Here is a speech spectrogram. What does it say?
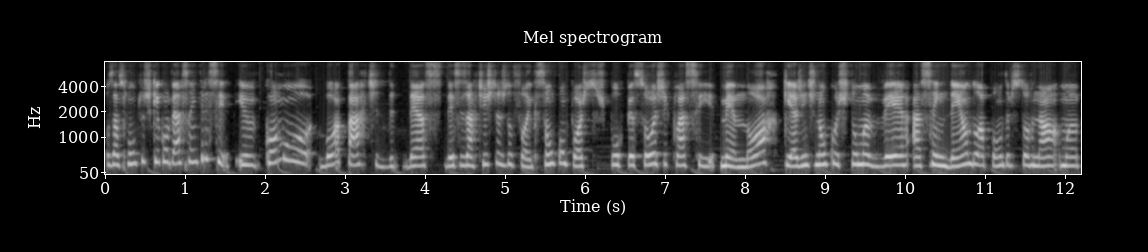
os assuntos que conversam entre si. E como boa parte de, des, desses artistas do funk são compostos por pessoas de classe menor, que a gente não costuma ver ascendendo a ponto de se tornar uma,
